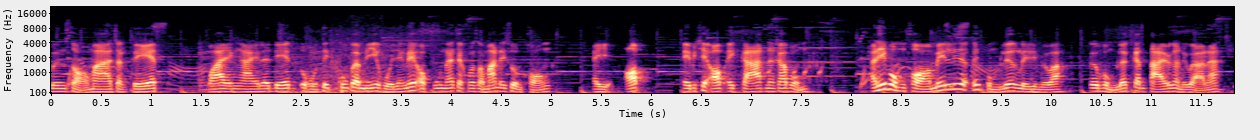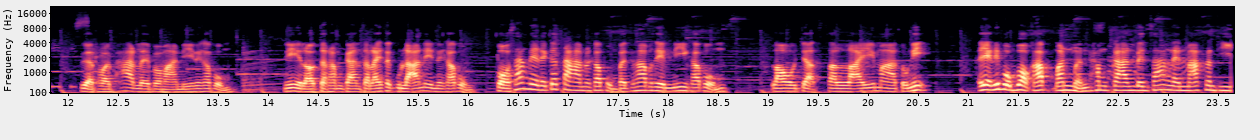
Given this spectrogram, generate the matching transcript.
เบิ้ลสองมาจากเดทว่ายังไงแล้วเดทโอ้โหติดคุกแบบนี้โอ้โหยังได้ออกคุกนะจากความสามารถในส่วนของไอออฟ ไอไม่ใช่ออฟไอการ์ดนะครับผม อันนี้ผมขอไม่เลือกเอ้ยผมเลือกเลยดีไหมวะเออผมเลือกกันตายไว้ก่อนดีกว่านะเผื่อทอยพลาดอะไรประมาณนี้นะครับผมนี่เราจะทำการสไลด์สกุระนี่นะครับผมก่อสร้างในอะไรก็ตามนะครับผม85%นี่ครับผมเราจะสไลด์มาตรงนี้และอย่างที่ผมบอกครับมันเหมือนทำการเป็นสร้างแลนด์มาร์คทันที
